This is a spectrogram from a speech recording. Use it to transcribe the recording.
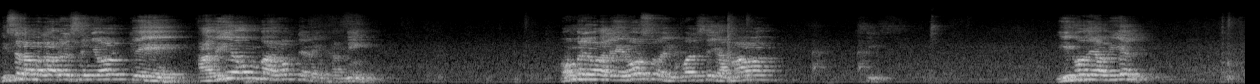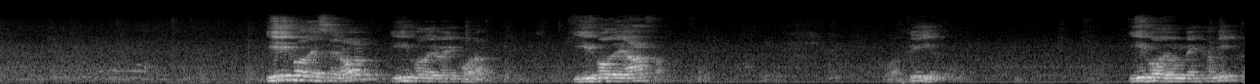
Dice la palabra del Señor que había un varón de Benjamín, hombre valeroso, el cual se llamaba Cis, hijo de Abiel, hijo de Serón, hijo de Becorá, hijo de Afa, o Afía, hijo de un benjamita.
